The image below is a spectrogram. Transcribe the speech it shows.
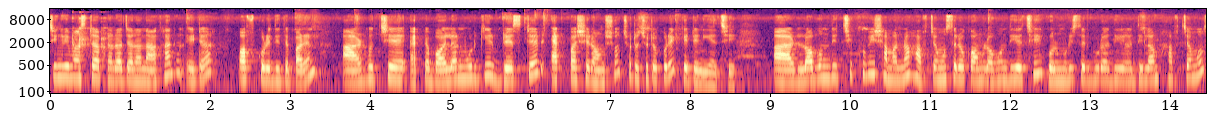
চিংড়ি মাছটা আপনারা যারা না খান, এটা অফ করে দিতে পারেন। আর হচ্ছে একটা ব্রয়লার মুরগির ব্রেস্টের এক পাশের অংশ ছোট ছোট করে কেটে নিয়েছি। আর লবণ দিচ্ছি খুবই সামান্য, হাফ চামচেরও কম লবণ দিয়েছি, গোলমরিচের গুঁড়া দিয়ে দিলাম হাফ চামচ,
